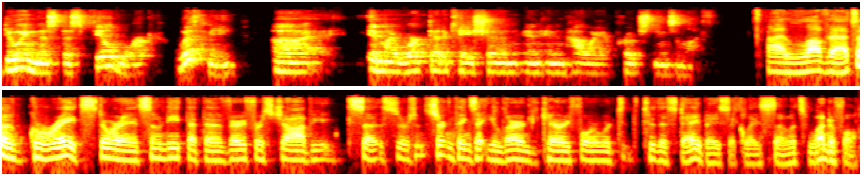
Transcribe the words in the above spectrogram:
doing this this field work with me uh, in my work dedication and, and how I approach things in life. I love that. It's a great story. It's so neat that the very first job, you, so, certain, certain things that you learned carry forward to, to, this day, basically. So it's wonderful.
